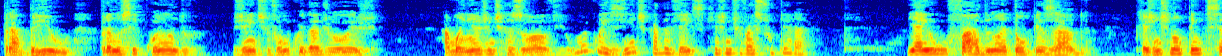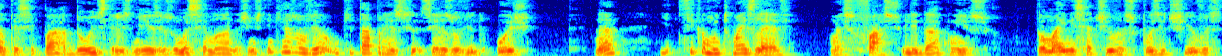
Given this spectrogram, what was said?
para abril, para não sei quando. Gente, vamos cuidar de hoje. Amanhã a gente resolve uma coisinha de cada vez que a gente vai superar. E aí o fardo não é tão pesado. Porque a gente não tem que se antecipar dois, três meses, uma semana. A gente tem que resolver o que está para ser resolvido hoje. Né? E fica muito mais leve, mais fácil lidar com isso tomar iniciativas positivas.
